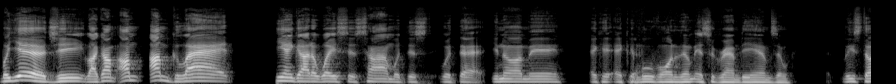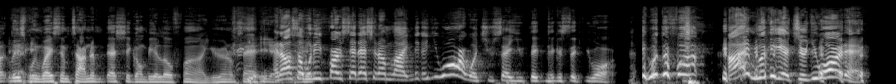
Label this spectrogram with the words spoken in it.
but yeah, G, like I'm I'm I'm glad he ain't gotta waste his time with this with that. You know what I mean? It can, it can move on to them Instagram DMs and at least at least Yeah, when we waste some time, that shit gonna be a little fun. You hear what I'm saying? Yeah, and also yeah. when he first said that shit, I'm like, nigga, you are what you say you think niggas think you are. what the fuck? I'm looking at you. You are that.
